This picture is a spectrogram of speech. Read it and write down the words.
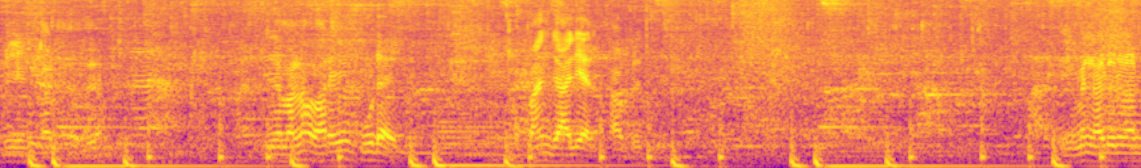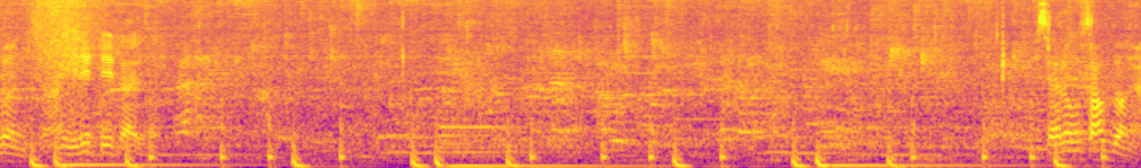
பிரியாணி சாப்பிட்றது இந்த மாதிரிலாம் வரவே கூடாது. அப்போ ஜாலியாக இருக்கும் சாப்பிட்றது இதுமாதிரி நடுவில் நடுவில் வந்துச்சுன்னா இரிட்டேட்டாக இருக்கும். சிலவங்க சாப்பிடுவாங்க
